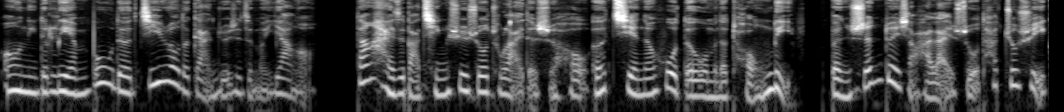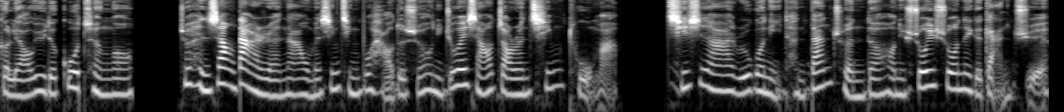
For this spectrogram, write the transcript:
哦，你的脸部的肌肉的感觉是怎么样？哦。”当孩子把情绪说出来的时候，而且呢，获得我们的同理，本身对小孩来说，它就是一个疗愈的过程哦，就很像大人啊。我们心情不好的时候，你就会想要找人倾吐嘛。其实啊，如果你很单纯的哈，你说一说那个感觉，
